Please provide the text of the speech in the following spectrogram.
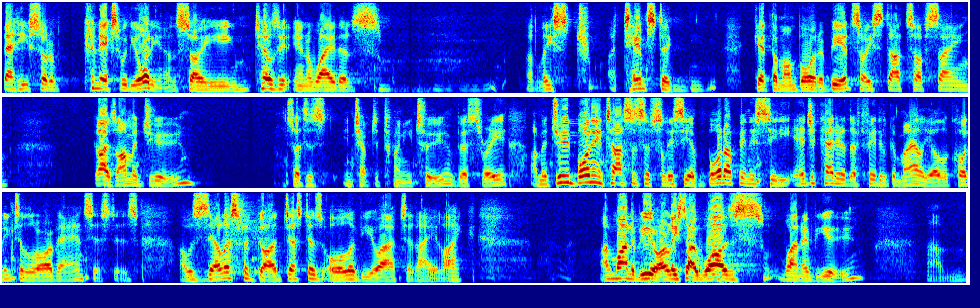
that he sort of connects with the audience. So he tells it in a way that's at least tr- attempts to get them on board a bit. So he starts off saying, Guys, I'm a Jew. So this is in chapter 22, verse 3. I'm a Jew born in Tarsus of Cilicia, brought up in this city, educated at the feet of Gamaliel according to the law of our ancestors. I was zealous for God just as all of you are today. Like, I'm one of you, or at least I was one of you. Um,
